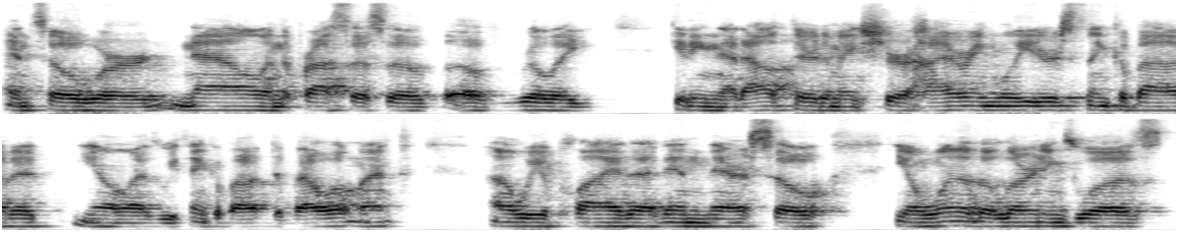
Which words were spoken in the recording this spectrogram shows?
And so we're now in the process of, of really getting that out there to make sure hiring leaders think about it you know as we think about development uh, we apply that in there. So you know one of the learnings was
